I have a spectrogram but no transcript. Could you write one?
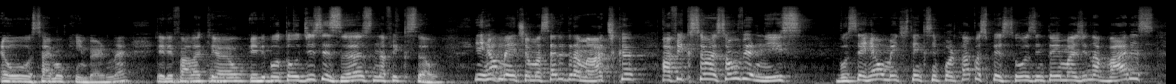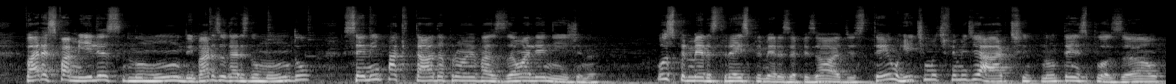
É o Simon Kimber, né? Ele fala que é o- ele botou o This Is Us na ficção. E realmente é uma série dramática, a ficção é só um verniz, você realmente tem que se importar com as pessoas, então imagina várias, várias famílias no mundo, em vários lugares do mundo, sendo impactada por uma invasão alienígena. Os primeiros três primeiros episódios têm um ritmo de filme de arte, não tem explosão,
